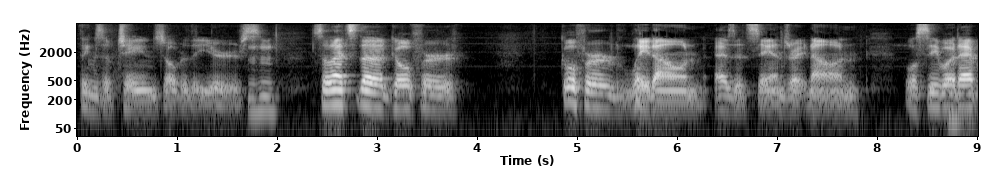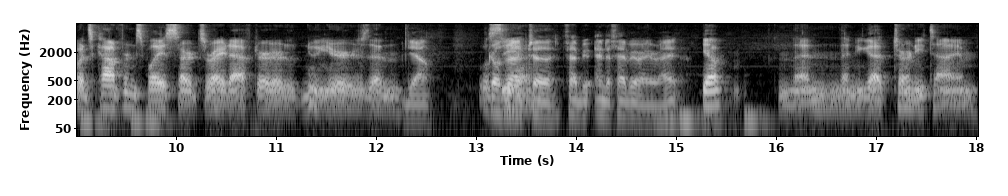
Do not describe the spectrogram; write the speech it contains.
things have changed over the years. Mhm. So that's the Gopher Gopher lay down as it stands right now, and we'll see what happens. Conference play starts right after New Year's, and Yeah. we'll Goes see. right up to Febu- end of February, right? Yep. And then then you got tourney time.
